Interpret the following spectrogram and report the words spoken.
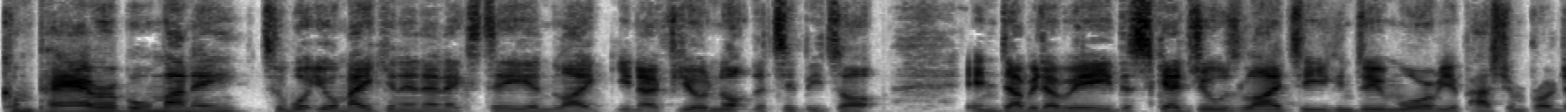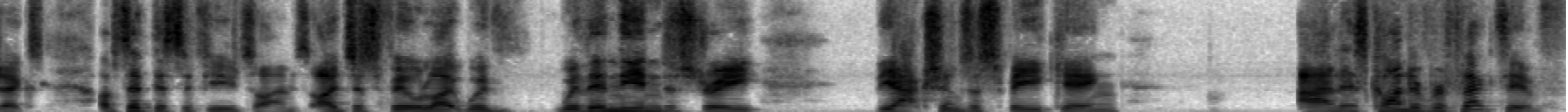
comparable money to what you're making in NXT. And like, you know, if you're not the tippy top in WWE, the schedule's lighter, you can do more of your passion projects. I've said this a few times. I just feel like with within the industry, the actions are speaking, and it's kind of reflective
